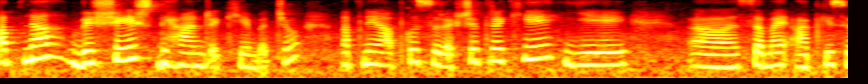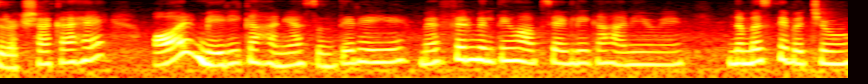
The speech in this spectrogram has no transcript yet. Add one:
अपना विशेष ध्यान रखिए बच्चों। अपने आप को सुरक्षित रखिए। ये आ, समय आपकी सुरक्षा का है और मेरी कहानियाँ सुनते रहिए। मैं फिर मिलती हूँ आपसे अगली कहानियों में। नमस्ते बच्चों।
